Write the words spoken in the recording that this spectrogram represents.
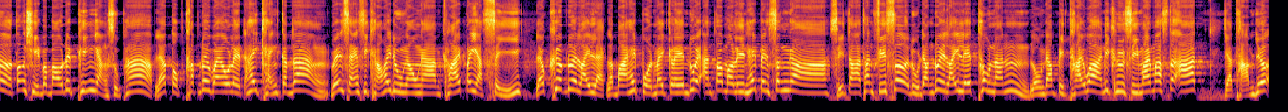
อร์ ต้องฉีดเบาๆด้วยพิงค์อย่างสุภาพ แล้วตบทับด้วยไวโอเลตให้แข็งกระด้าง เว้นแสงสีขาวให้ดูเงางาม คล้ายประหยัดสี แล้วเคลือบด้วยไลแลกระบายให้ปวดไมเกรนด้วยอันตามารีนให้เป็นสง่าสีตาท่านฟรีเซอร์ดูดันด้วยไลท์เท่านั้น ลงดำปิดท้ายว่านี่คือสีไม้มาสเตอร์อาร์ตอย่าถามเยอะ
